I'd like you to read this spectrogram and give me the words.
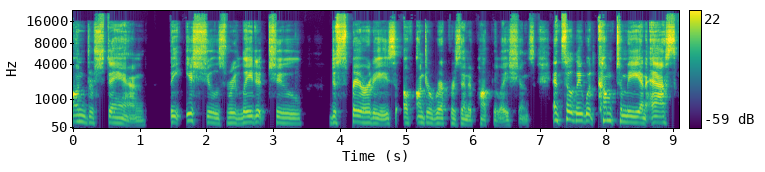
understand the issues related to disparities of underrepresented populations. And so they would come to me and ask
